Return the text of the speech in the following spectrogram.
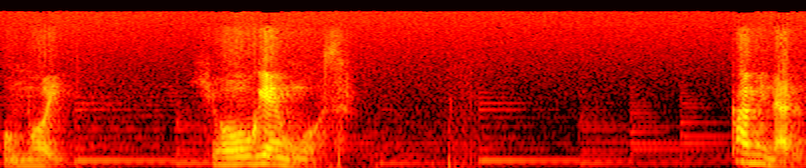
思い表現をする神なる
